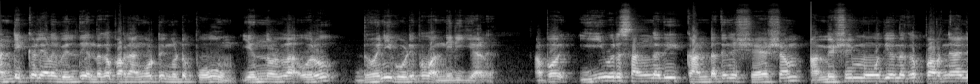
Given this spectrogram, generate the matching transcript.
അണ്ടിക്കളിയാണ് വലുത് എന്നൊക്കെ പറഞ്ഞ് അങ്ങോട്ടും ഇങ്ങോട്ടും പോവും എന്നുള്ള ഒരു ധ്വനി കൂടി ഇപ്പൊ വന്നിരിക്കുകയാണ്. അപ്പോൾ ഈ ഒരു സംഗതി കണ്ടതിന് ശേഷം അമിഷി മോദി എന്നൊക്കെ പറഞ്ഞാൽ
